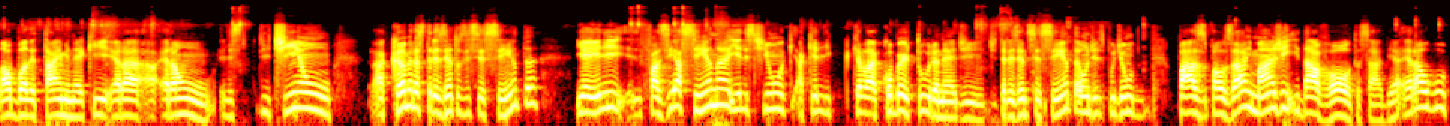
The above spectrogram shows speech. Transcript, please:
lá o bullet time, né, que era, era um, eles tinham a câmeras 360 e aí ele fazia a cena e eles tinham aquele, aquela cobertura, né, de, de 360 onde eles podiam pausar a imagem e dar a volta, sabe? Era algo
